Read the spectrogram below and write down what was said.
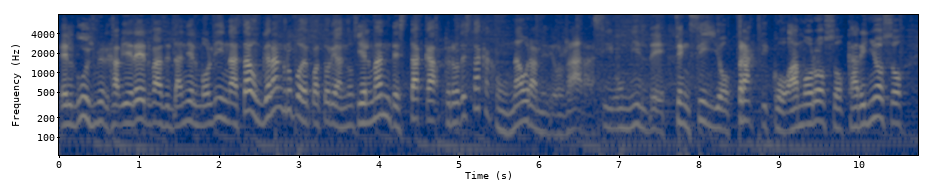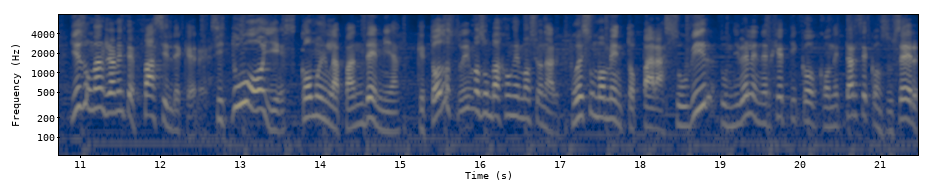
el Gushmir, Javier Herbas, el Daniel Molina. Estaba un gran grupo de ecuatorianos y el man destaca, pero destaca con un aura medio rara, así humilde, sencillo, práctico, amoroso, cariñoso. Y es un man realmente fácil de querer. Si tú oyes como en la pandemia que todos tuvimos un bajón emocional, fue su momento para subir su nivel energético, conectarse con su ser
